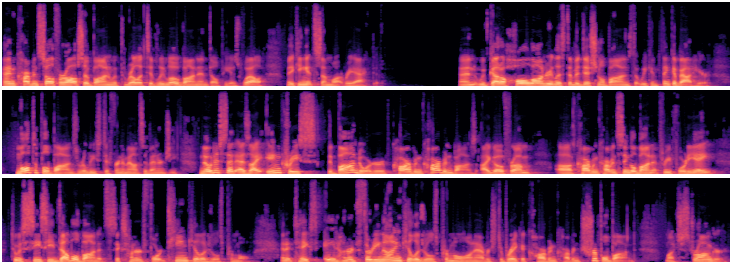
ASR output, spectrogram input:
And carbon-sulfur also bond with relatively low bond enthalpy as well, making it somewhat reactive. And we've got a whole laundry list of additional bonds that we can think about here. Multiple bonds release different amounts of energy. Notice that as I increase the bond order of carbon-carbon bonds, I go from carbon-carbon single bond at 348 to a CC double bond at 614 kilojoules per mole. And it takes 839 kilojoules per mole on average to break a carbon-carbon triple bond, much stronger.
